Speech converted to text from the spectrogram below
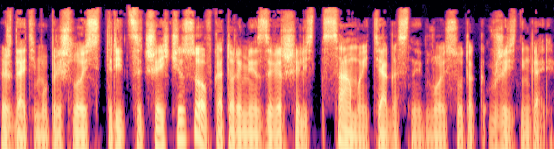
Ждать ему пришлось 36 часов, которыми завершились самые тягостные двое суток в жизни Гарри.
